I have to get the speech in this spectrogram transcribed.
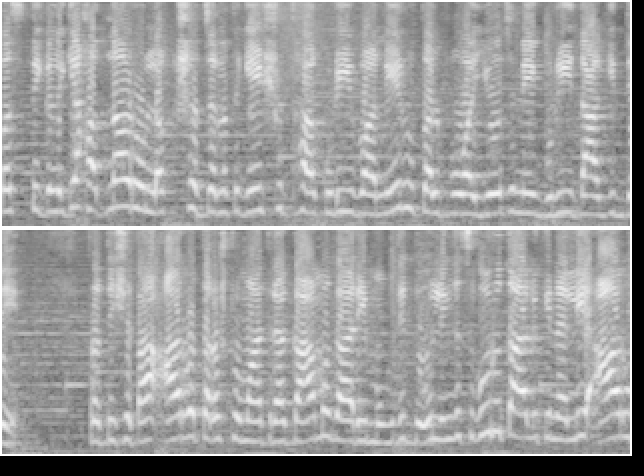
ವಸತಿಗಳಿಗೆ ಹದಿನಾರು ಲಕ್ಷ ಜನತೆಗೆ ಶುದ್ಧ ಕುಡಿಯುವ ನೀರು ತಲುಪುವ ಯೋಜನೆ ಗುರಿ ಇದಾಗಿದೆ ಪ್ರತಿಶತ ಅರವತ್ತರಷ್ಟು ಮಾತ್ರ ಕಾಮಗಾರಿ ಮುಗಿದಿದ್ದು, ಲಿಂಗಸಗೂರು ತಾಲೂಕಿನಲ್ಲಿ ಆರು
